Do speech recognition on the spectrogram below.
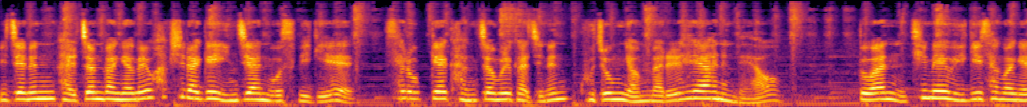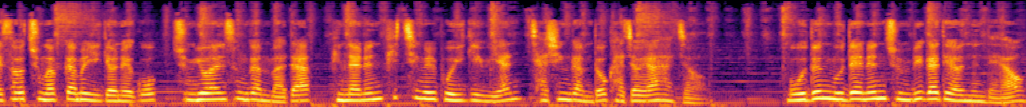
이제는 발전 방향을 확실하게 인지한 모습이기에 새롭게 강점을 가지는 구종 연말을 해야 하는데요. 또한 팀의 위기 상황에서 중압감을 이겨내고 중요한 순간마다 빛나는 피칭을 보이기 위한 자신감도 가져야 하죠. 모든 무대는 준비가 되었는데요.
